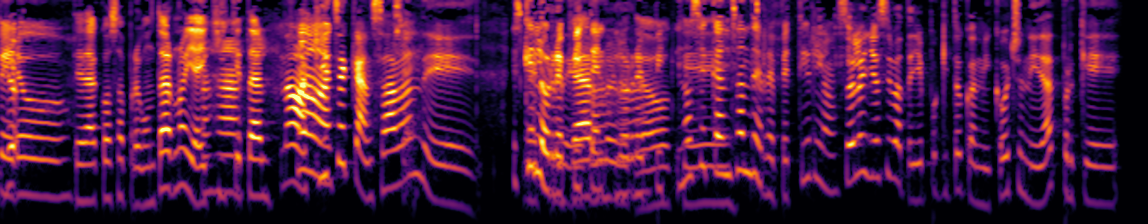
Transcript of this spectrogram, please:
Pero Te da cosa preguntar, ¿no? Y aquí, Ajá. ¿qué tal? No, No, aquí se cansaban sí. de... es que de lo repiten, lo no se cansan de repetirlo. Solo yo sí batallé poquito con mi coach unidad porque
